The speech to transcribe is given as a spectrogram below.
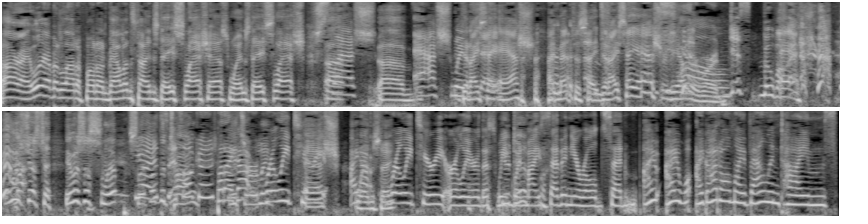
All right, we're having a lot of fun on Valentine's Day slash Ass Wednesday slash uh, Slash uh, Ash Wednesday. Did I say Wednesday. Ash? I meant to say. Did I say ash or the other word? Just move on. Ash. It was just a. It was a slip. Slip Yeah, of the it's- it's all tongue. good. But I It's got early. really teary. Ash I got Wednesday. really teary earlier this week when my seven-year-old said, "I, I, I got all my Valentines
